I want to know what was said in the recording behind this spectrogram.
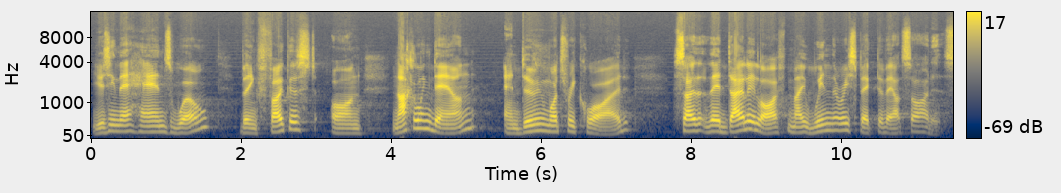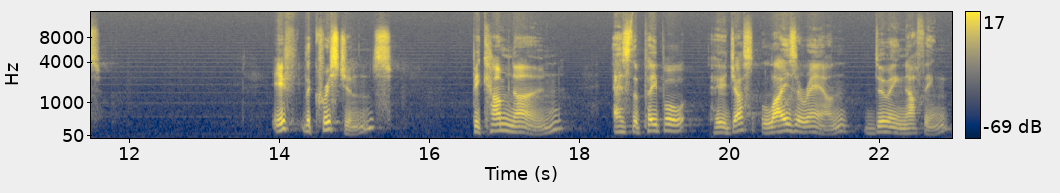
using their hands well, being focused on knuckling down and doing what's required so that their daily life may win the respect of outsiders. If the Christians become known as the people who just lays around doing nothing,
